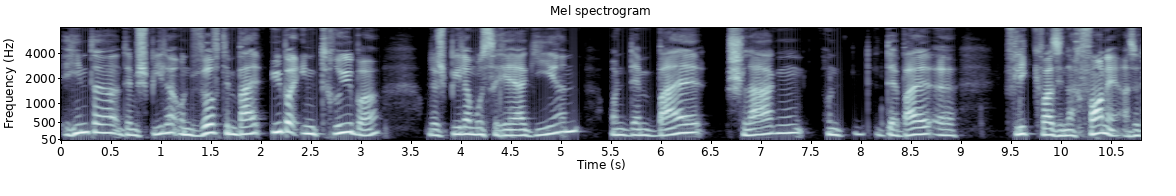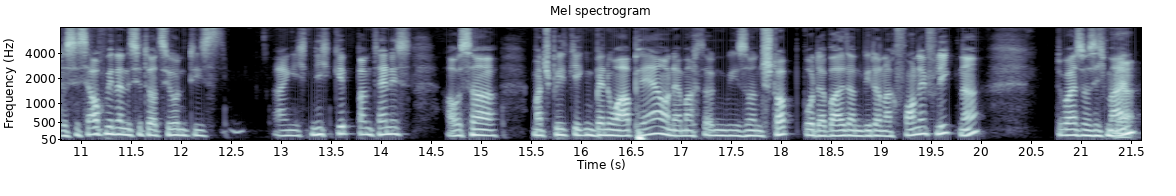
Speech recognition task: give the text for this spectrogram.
hinter dem Spieler und wirft den Ball über ihn drüber und der Spieler muss reagieren und den Ball schlagen und der Ball äh, fliegt quasi nach vorne. Also das ist ja auch wieder eine Situation, die es eigentlich nicht gibt beim Tennis, außer man spielt gegen Benoit Paire und er macht irgendwie so einen Stopp, wo der Ball dann wieder nach vorne fliegt. Ne? Du weißt, was ich meine? Ja.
